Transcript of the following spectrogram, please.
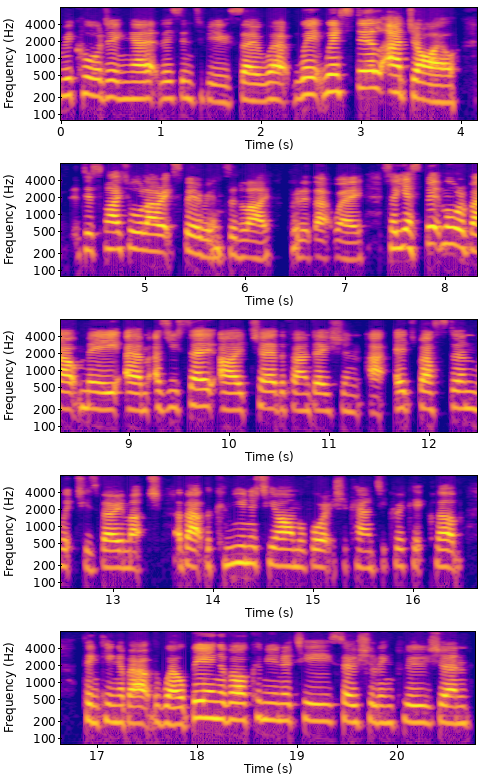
recording uh, this interview. So uh, we're, we're still agile despite all our experience in life, put it that way. So, yes, a bit more about me. Um, as you say, I chair the foundation at Edgbaston, which is very much about the community arm of Warwickshire County Cricket Club thinking about the well-being of our community, social inclusion,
